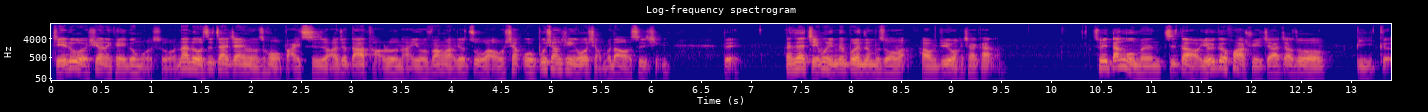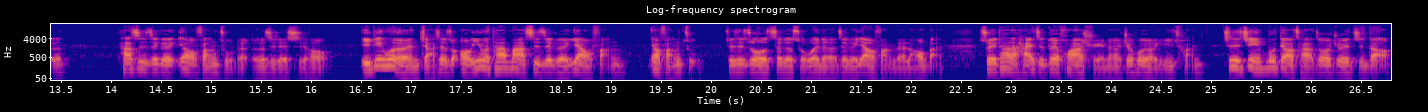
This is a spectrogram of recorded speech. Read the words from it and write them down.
姐如果需要你可以跟我说。那如果是在家里面，我说我白痴啊，就大家讨论啊，有方法就做啊。我相我不相信有我想不到的事情，对。但是在节目里面不能这么说嘛。好，我们继续往下看了。所以当我们知道有一个化学家叫做比格，他是这个药房主的儿子的时候，一定会有人假设说，哦，因为他爸是这个药房药房主，就是做这个所谓的这个药房的老板。所以他的孩子对化学呢就会有遗传。其实进一步调查之后就会知道，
